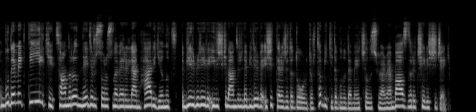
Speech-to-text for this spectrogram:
bu demek değil ki Tanrı nedir sorusuna verilen her yanıt birbiriyle ilişkilendirilebilir ve eşit derecede doğrudur. Tabii ki de bunu demeye çalışmıyorum. Yani bazıları çelişecek.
